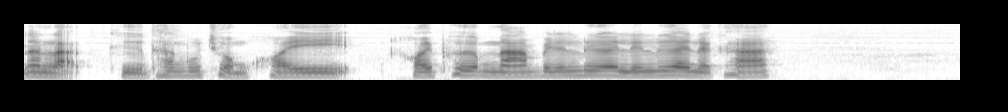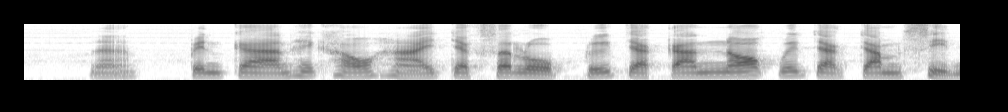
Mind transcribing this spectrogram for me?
นั่นแหละคือท่านผู้ชมค่อยค่อยเพิ่มน้ำไปเรื่อยๆเรื่อยๆนะคะนะเป็นการให้เขาหายจากสลบหรือจากการน็อกหรือจากจำศีล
